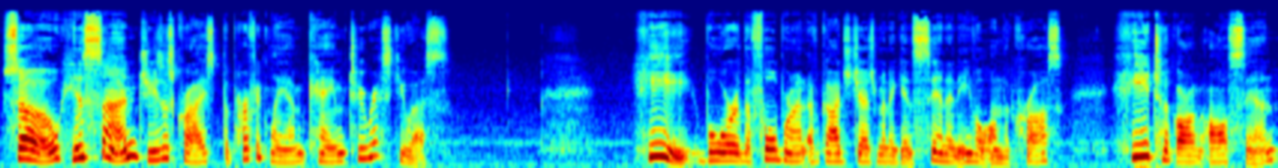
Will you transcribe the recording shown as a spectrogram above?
So, His Son, Jesus Christ, the perfect Lamb, came to rescue us. He bore the full brunt of God's judgment against sin and evil on the cross. He took on all sin.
